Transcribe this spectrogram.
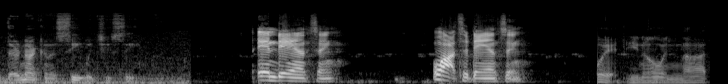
They're not going to see what you see. and dancing. Lots of dancing. Quit, you know, and not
